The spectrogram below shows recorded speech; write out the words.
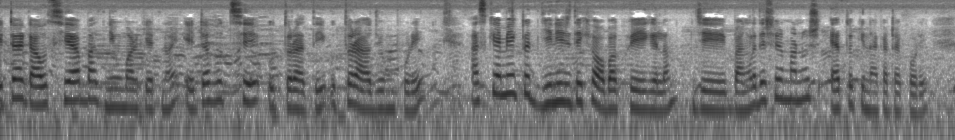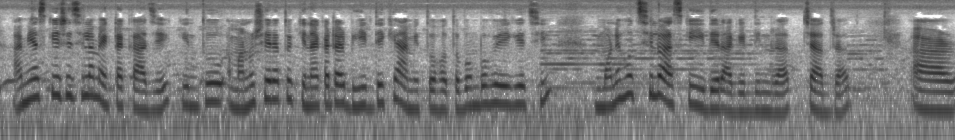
এটা গাউছিয়া বা নিউ মার্কেট নয়, এটা হচ্ছে উত্তরাতি, উত্তর আজমপুরে। আজকে আমি একটা জিনিস দেখে অবাক হয়ে গেলাম যে বাংলাদেশের মানুষ এত কেনাকাটা করে। আমি আজকে এসেছিলাম একটা কাজে, কিন্তু মানুষের এত কেনাকাটার ভিড় দেখে আমি তো হতবম্ব হয়ে গেছি। মনে হচ্ছিল আজকে ঈদের আগের দিন রাত, চাঁদ রাত। আর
